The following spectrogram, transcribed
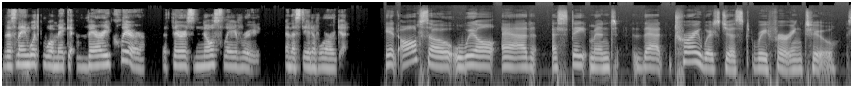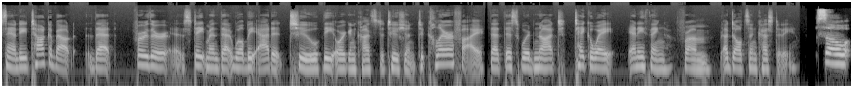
this language will make it very clear that there is no slavery in the state of Oregon. It also will add a statement that Troy was just referring to. Sandy, talk about that further uh, statement that will be added to the Oregon Constitution to clarify that this would not take away anything from adults in custody. So,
